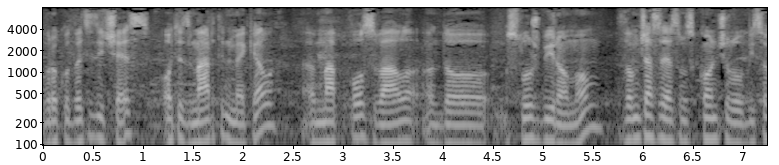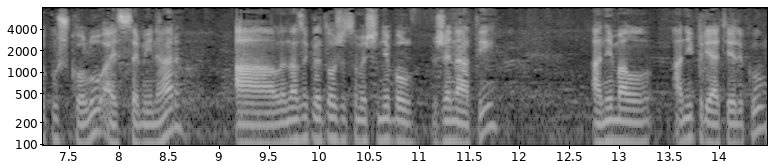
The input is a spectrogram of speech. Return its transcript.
V roku 2006 otec Martin Mekel ma pozval do služby Rómom. V tom čase ja som skončil vysokú školu, aj seminár, ale na základe toho, že som ešte nebol ženatý a nemal ani priateľku,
